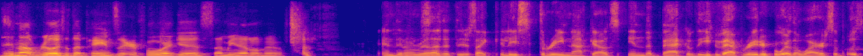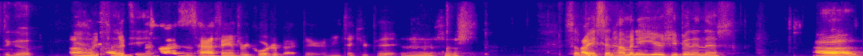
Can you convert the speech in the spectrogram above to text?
did not realize what that pain's there for. I guess. I mean, I don't know. And they don't realize that there's like at least three knockouts in the back of the evaporator where the wire's supposed to go. Oh yeah, plenty. the size is half and three quarter back there. I mean, take your pick. So I- Mason, how many years you been in this? Uh,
